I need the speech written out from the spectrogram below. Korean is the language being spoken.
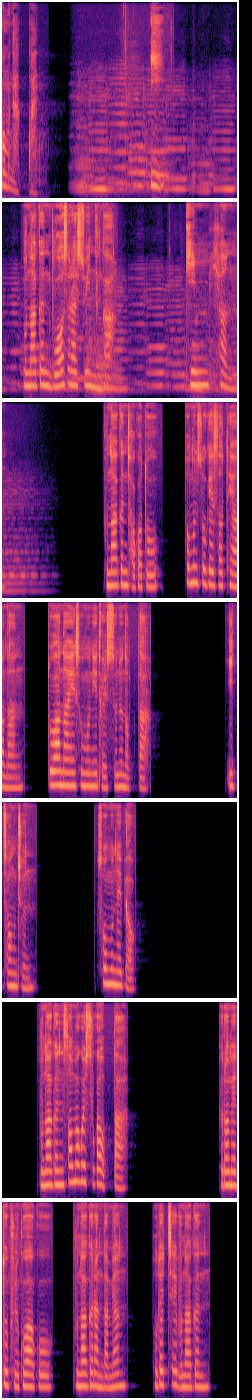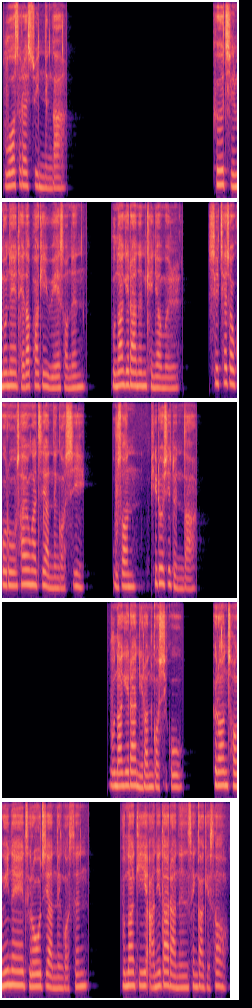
교포문학관 2. 문학은 무엇을 할 수 있는가? 김현 문학은 적어도 소문 속에서 태어난 또 하나의 소문이 될 수는 없다. 이청준 소문의 벽 문학은 써먹을 수가 없다. 그럼에도 불구하고 문학을 한다면 도대체 문학은 무엇을 할 수 있는가? 그 질문에 대답하기 위해서는 문학이라는 개념을 실체적으로 사용하지 않는 것이 우선 필요시 된다. 문학이란 이런 것이고 그런 정의 내에 들어오지 않는 것은 문학이 아니다라는 생각에서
